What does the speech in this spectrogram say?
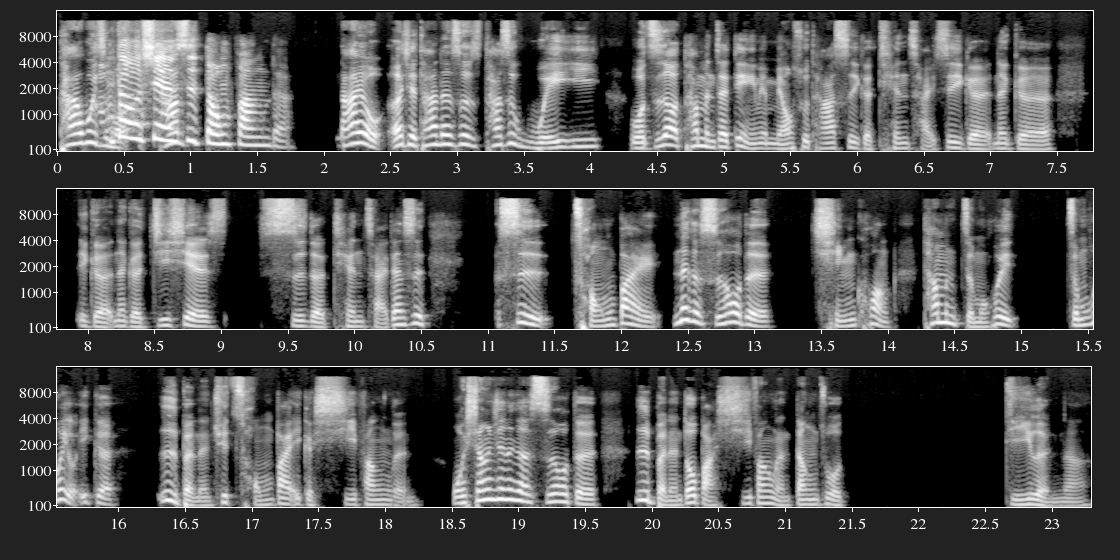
它为什么红豆馅是东方的？哪有？而且他那是他是唯一，我知道他们在电影里面描述他是一个天才，是一个那个一个那个机械师的天才，但是是崇拜那个时候的情况，他们怎么会怎么会有一个日本人去崇拜一个西方人？我相信那个时候的日本人都把西方人当做敌人呢、啊。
